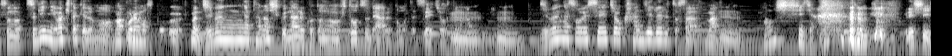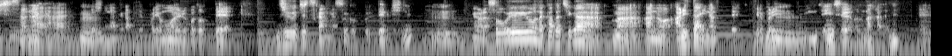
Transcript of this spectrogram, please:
その次には来たけども、まあこれもすごく、まあ自分が楽しくなることの一つであると思って成長っていうのは、うん自分がそういう成長を感じれるとさ、まあ、うん楽しいじゃん。嬉しいしさ、なんか、はいはい。うんどうしたなとかってやっぱり思えることって、充実感がすごく出るしね。うん。だからそういうような形が、まあ、あの、ありたいなって、やっぱりうん。人生の中でね、え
